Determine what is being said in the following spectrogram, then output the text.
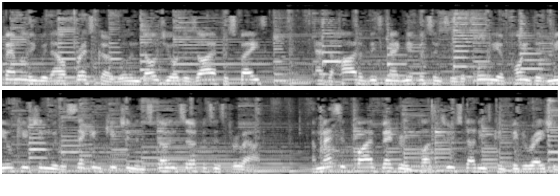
family with al fresco will indulge your desire for space. At the heart of this magnificence is a fully appointed Miele kitchen with a second kitchen and stone surfaces throughout. A massive five-bedroom plus two studies configuration,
